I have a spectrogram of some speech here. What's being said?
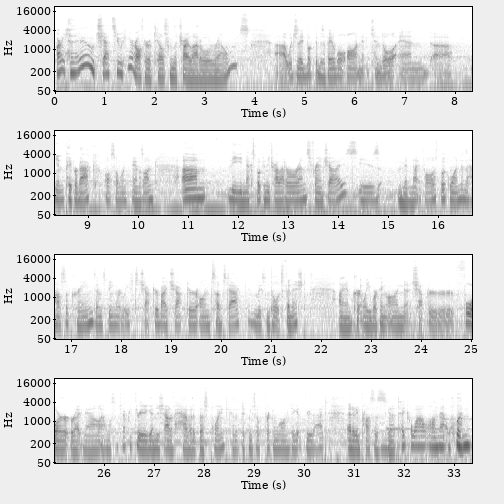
Alright, hello, Chatzu here, author of Tales from the Trilateral Realms, uh, which is a book that is available on Kindle and uh, in paperback, also on Amazon. Um, the next book in the Trilateral Realms franchise is Midnight Falls, Book 1 in the House of Cranes, and it's being released chapter by chapter on Substack, at least until it's finished. I am currently working on chapter 4 right now. I almost chapter 3 again, just out of habit at this point, because it took me so freaking long to get through that. Editing process is going to take a while on that one,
